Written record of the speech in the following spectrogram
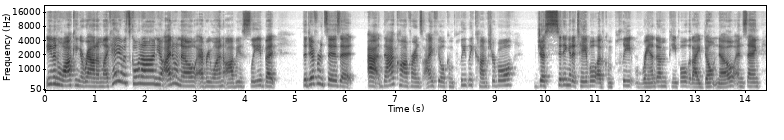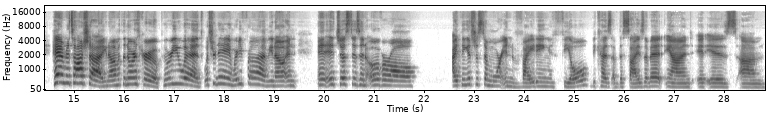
even walking around, I'm like, hey, what's going on? You know, I don't know everyone, obviously, but the difference is that at that conference, I feel completely comfortable just sitting at a table of complete random people that I don't know and saying, Hey, I'm Natasha, you know, I'm at the North Group. Who are you with? What's your name? Where are you from? You know, and and it just is an overall, I think it's just a more inviting feel because of the size of it. And it is um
